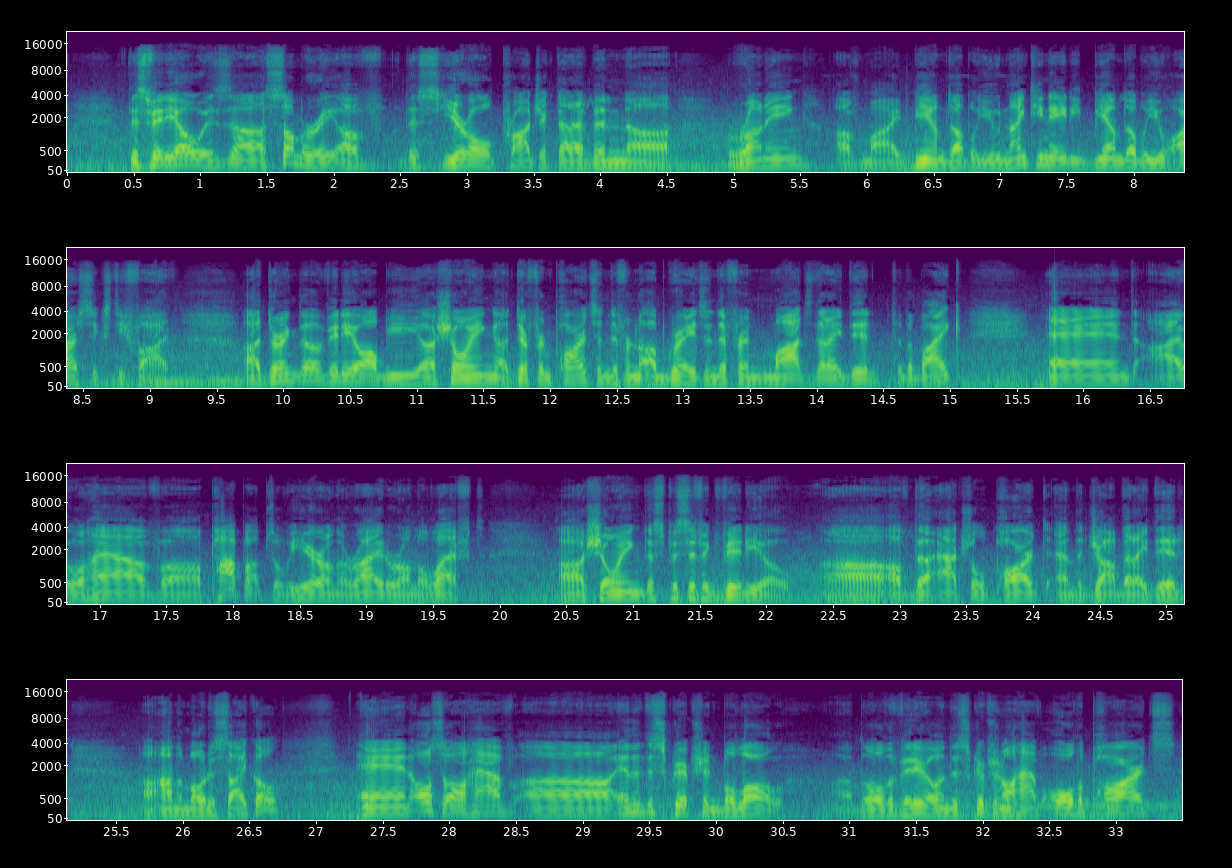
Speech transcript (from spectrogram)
This video is a summary of this year-old project that I've been uh, running of my BMW 1980 BMW R65. Uh, during the video I'll be uh, showing uh, different parts and different upgrades and different mods that I did to the bike and I will have uh, pop-ups over here on the right or on the left uh, showing the specific video of the actual part and the job that I did on the motorcycle and also I'll have uh, in the description below, uh, below the video in the description, I'll have all the parts,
